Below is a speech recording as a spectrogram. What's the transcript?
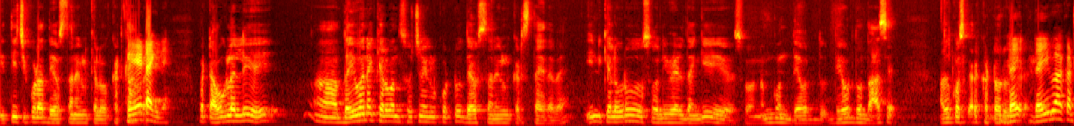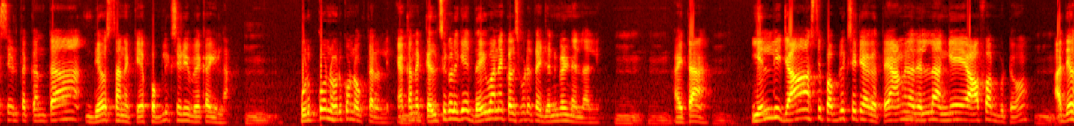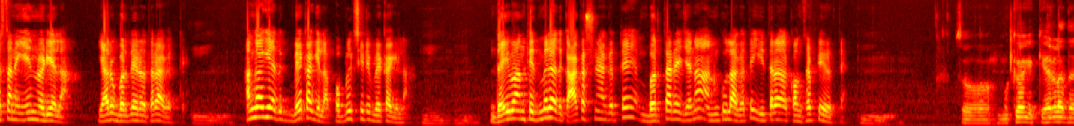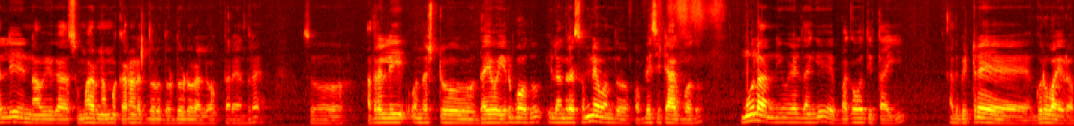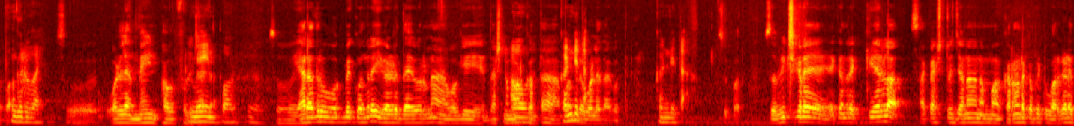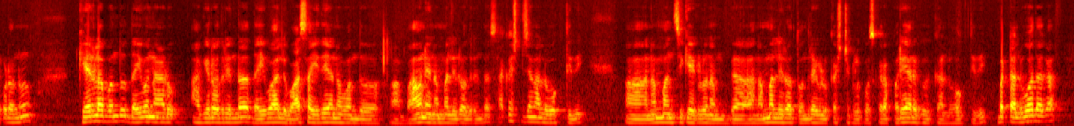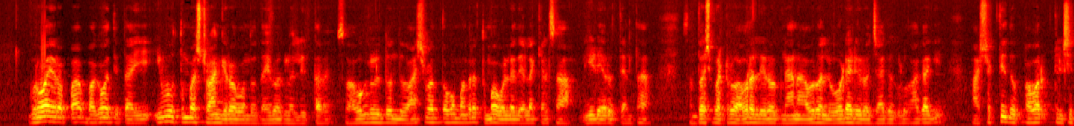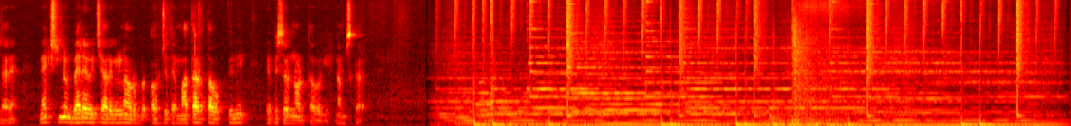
ಇತ್ತೀಚೆಗೆ ಕೂಡ ದೇವಸ್ಥಾನಗಳು ಕೆಲವು ಕಟ್ ಆಗಿದೆ. ಬಟ್ ಅವುಗಳಲ್ಲಿ ದೈವನೇ ಕೆಲವೊಂದು ಸೂಚನೆಗಳು ಕೊಟ್ಟು ದೇವಸ್ಥಾನಗಳು ಕಟ್ಟಿಸ್ತಾ ಇದ್ದಾವೆ. ಇನ್ನು ಕೆಲವರು ಸೊ ನೀವು ಹೇಳ್ದಂಗೆ ಸೊ ನಮಗೊಂದು ದೇವ್ರದ್ದು ಒಂದು ಆಸೆ. ಅದಕ್ಕೋಸ್ಕರ ಕಟ್ಟೋರು ದೈವ ಕಟ್ಸಿರ್ತಕ್ಕಂಥ ದೇವಸ್ಥಾನಕ್ಕೆ ಪಬ್ಲಿಕ್ ಸಿಟಿ ಬೇಕಾಗಿಲ್ಲ. ಹ್ಮ್ ಹುಡ್ಕೊಂಡು ಹೋಗ್ತಾರೆ ಅಲ್ಲಿ. ಯಾಕಂದ್ರೆ ಕೆಲ್ಸಗಳಿಗೆ ದೈವನೇ ಕಳ್ಸಿಬಿಡುತ್ತೆ ಜನಗಳನ್ನೆಲ್ಲ ಅಲ್ಲಿ. ಆಯ್ತಾ? ಎಲ್ಲಿ ಜಾಸ್ತಿ ಪಬ್ಲಿಸಿಟಿ ಆಗುತ್ತೆ ಆಮೇಲೆ ಅದೆಲ್ಲ ಹಂಗೆ ಆಫ್ ಆಗ್ಬಿಟ್ಟು ಆ ದೇವಸ್ಥಾನ ಏನು ನಡೆಯಲ್ಲ ಯಾರು ಬರ್ದೇ ಇರೋ ಥರ ಆಗುತ್ತೆ. ಹಂಗಾಗಿ ಅದಕ್ಕೆ ಬೇಕಾಗಿಲ್ಲ ಪಬ್ಲಿಸಿಟಿ ಬೇಕಾಗಿಲ್ಲ. ಹ್ಮ್ ಹ್ಮ್. ದೈವ ಅಂತಿದ್ಮೇಲೆ ಅದಕ್ಕೆ ಆಕರ್ಷಣೆ ಆಗುತ್ತೆ ಬರ್ತಾರೆ ಜನ ಅನುಕೂಲ ಆಗುತ್ತೆ ಈ ಥರ ಕಾನ್ಸೆಪ್ಟ್ ಇರುತ್ತೆ. ಸೊ ಮುಖ್ಯವಾಗಿ ಕೇರಳದಲ್ಲಿ ನಾವೀಗ ಸುಮಾರು ನಮ್ಮ ಕರ್ನಾಟಕದವರು ದೊಡ್ಡ ದೊಡ್ಡವರಲ್ಲಿ ಹೋಗ್ತಾರೆ ಅಂದರೆ ಸೊ ಅದರಲ್ಲಿ ಒಂದಷ್ಟು ದೈವ ಇರ್ಬೋದು ಇಲ್ಲಾಂದರೆ ಸುಮ್ಮನೆ ಒಂದು ಪಬ್ಲಿಸಿಟಿ ಆಗ್ಬೋದು. ಮೂಲ ನೀವು ಹೇಳ್ದಂಗೆ ಭಗವತಿ ತಾಯಿ ಅದು ಬಿಟ್ಟರೆ ಗುರುವಾಯೂರಪ್ಪ. ಗುರುವಾಯ್. ಸೊ ಒಳ್ಳೆ main powerful main power so ಯಾರಾದರೂ ಹೋಗಬೇಕು ಅಂದರೆ ಇವೆರಡು ದೈವರನ್ನ ಹೋಗಿ ದರ್ಶನ ಮಾಡ್ಕೊಂತ ಖಂಡಿತ. ಒಳ್ಳೇದಾಗುತ್ತೆ. ಖಂಡಿತ. ಸೂಪರ್ ಸೊ ವೀಕ್ಷಕರೇ ಯಾಕಂದರೆ ಕೇರಳ ಸಾಕಷ್ಟು ಜನ ನಮ್ಮ ಕರ್ನಾಟಕ ಬಿಟ್ಟು ಹೊರಗಡೆ ಕೂಡ ಕೇರಳ ಬಂದು ದೈವನಾಡು ಆಗಿರೋದ್ರಿಂದ ದೈವ ಅಲ್ಲಿ ವಾಸ ಇದೆ ಅನ್ನೋ ಒಂದು ಭಾವನೆ ನಮ್ಮಲ್ಲಿರೋದ್ರಿಂದ ಸಾಕಷ್ಟು ಜನ ಅಲ್ಲಿ ಹೋಗ್ತೀವಿ. ನಮ್ಮ ಅನಿಸಿಕೆಗಳು ನಮ್ಮ ನಮ್ಮಲ್ಲಿರೋ ತೊಂದರೆಗಳು, ಕಷ್ಟಗಳಿಗೋಸ್ಕರ ಪರಿಹಾರಕ್ಕೆ ಅಲ್ಲಿ ಹೋಗ್ತೀವಿ. ಬಟ್ ಅಲ್ಲಿ ಹೋದಾಗ ಗುರುವಾಯೂರಪ್ಪ ಭಗವತಿ ತಾಯಿ ಇವು ತುಂಬ ಸ್ಟ್ರಾಂಗ್ ಇರೋ ಒಂದು ದೈವಗಳಲ್ಲಿ ಇರ್ತವೆ. ಸೊ ಅವುಗಳದ್ದೊಂದು ಆಶೀರ್ವಾದ ತೊಗೊಂಬಂದರೆ ತುಂಬ ಒಳ್ಳೆಯದು ಎಲ್ಲ ಕೆಲಸ ಈಡೇರುತ್ತೆ ಅಂತ ಸಂತೋಷ್ ಭಟ್ರು ಅವರಲ್ಲಿರೋ ಜ್ಞಾನ, ಅವರಲ್ಲಿ ಓಡಾಡಿರೋ ಜಾಗಗಳು. ಹಾಗಾಗಿ ಆ ಶಕ್ತಿದು ಪವರ್ ತಿಳಿಸಿದ್ದಾರೆ. ನೆಕ್ಸ್ಟ್ ಇನ್ನು ಬೇರೆ ವಿಚಾರಗಳನ್ನ ಅವ್ರ ಅವ್ರ ಜೊತೆ ಮಾತಾಡ್ತಾ ಹೋಗ್ತೀನಿ. ಎಪಿಸೋಡ್ ನೋಡ್ತಾ ಹೋಗಿ. ನಮಸ್ಕಾರ.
